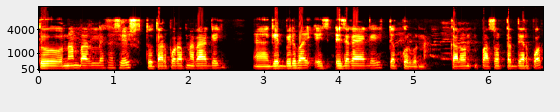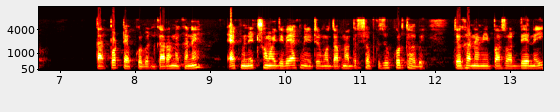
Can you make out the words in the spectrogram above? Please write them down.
তো নাম্বার লেখা শেষ, তো তারপর আপনারা আগেই গেট ভেরিফাই এই জায়গায় আগেই ট্যাপ করবেন না। কারণ পাসওয়ার্ডটা দেওয়ার পর তারপর ট্যাপ করবেন। কারণ এখানে এক মিনিট সময় দেবে, এক মিনিটের মধ্যে আপনাদের সবকিছু করতে হবে। তো এখানে আমি পাসওয়ার্ড দিয়ে নেই।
